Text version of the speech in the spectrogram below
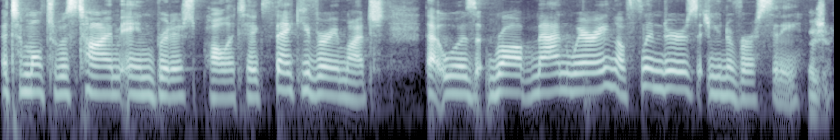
A tumultuous time in British politics. Thank you very much. That was Rob Manwaring of Flinders University. Pleasure.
